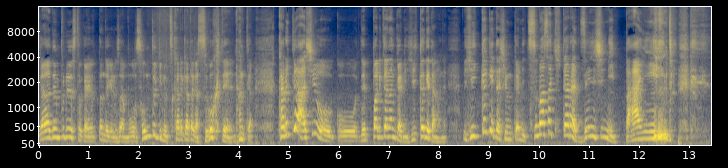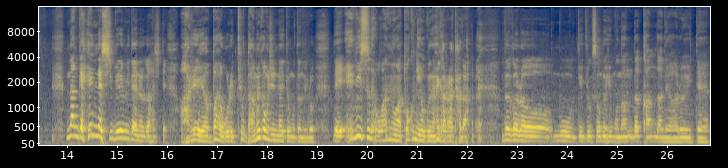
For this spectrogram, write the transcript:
ガーデンプレイスとか寄ったんだけどさ、もうその時の疲れ方がすごくて、なんか、軽く足をこう、出っ張りかなんかに引っ掛けたのね。引っ掛けた瞬間につま先から全身にバイーンってなんか変なしびれみたいなのが走って、あれやばい、俺今日ダメかもしれないと思ったんだけど、で、恵比寿で終わるのは特に良くないから、ただ。だから、もう結局その日もなんだかんだで歩いて、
